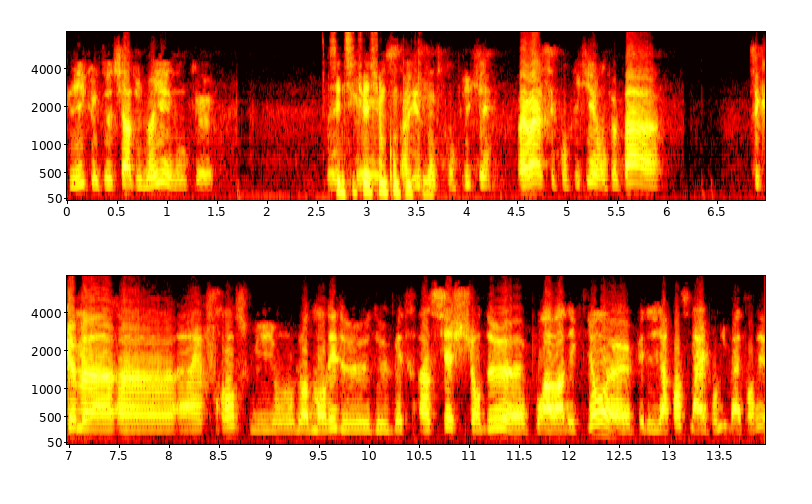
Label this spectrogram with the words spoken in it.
payer que deux tiers du loyer. Donc, euh, c'est une situation euh, compliquée. compliqué. Ouais, ouais, c'est compliqué. On peut pas. C'est comme un, Air France où on leur demandait de, de, mettre un siège sur deux pour avoir des clients. PDG Air France il a répondu bah attendez,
